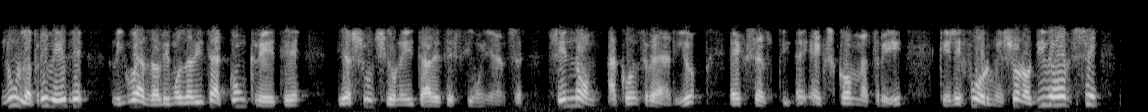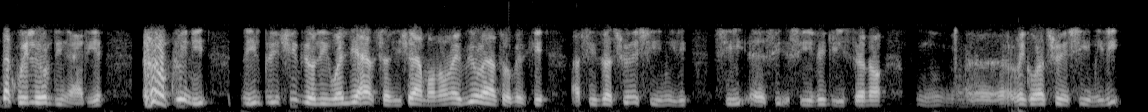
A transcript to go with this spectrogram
nulla prevede riguardo alle modalità concrete di assunzione di tale testimonianza, se non a contrario, ex, ex comma 3, che le forme sono diverse da quelle ordinarie. Quindi il principio di uguaglianza diciamo, non è violato perché a situazioni simili si, eh, si, si registrano mh, eh, regolazioni simili,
